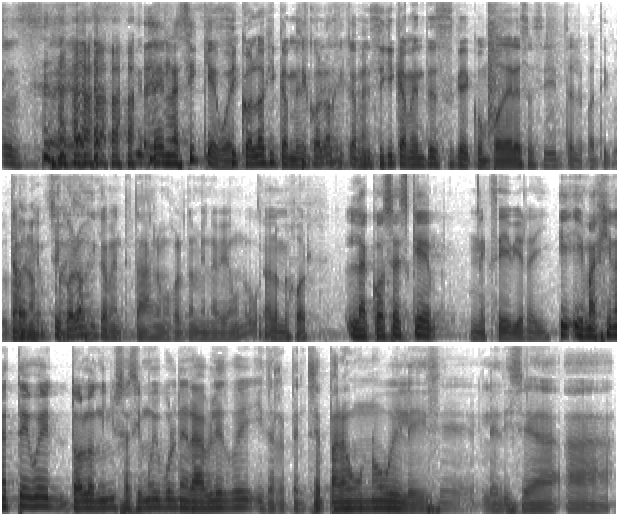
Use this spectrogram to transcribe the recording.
Pues, eh, en la psique güey Psicológicamente. Psicológicamente. Psíquicamente es que con poderes así telepáticos. También. Bueno, pues. psicológicamente, a lo mejor también había uno, güey. A lo mejor. La cosa es que, Xavier ahí. i- imagínate, güey, todos los niños así muy vulnerables, güey, y de repente se para uno, güey, y le dice, le dice a, a,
